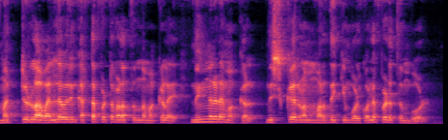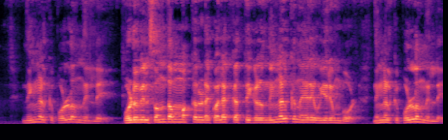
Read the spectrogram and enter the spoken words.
മറ്റുള്ള വല്ലവരും കഷ്ടപ്പെട്ട് വളർത്തുന്ന മക്കളെ നിങ്ങളുടെ മക്കൾ നിഷ്കരണം മർദ്ദിക്കുമ്പോൾ കൊലപ്പെടുത്തുമ്പോൾ നിങ്ങൾക്ക് പൊള്ളുന്നില്ലേ? ഒടുവിൽ സ്വന്തം മക്കളുടെ കൊലക്കത്തികൾ നിങ്ങൾക്ക് നേരെ ഉയരുമ്പോൾ നിങ്ങൾക്ക് പൊള്ളുന്നില്ലേ?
